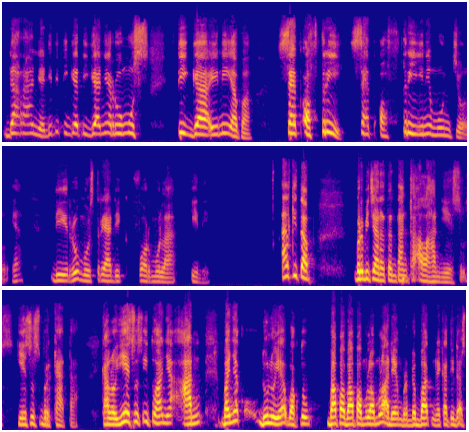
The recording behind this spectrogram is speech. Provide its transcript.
Darahnya. Jadi tiga-tiganya rumus. Tiga ini apa? Set of three. Set of three ini muncul ya di rumus triadik formula ini. Alkitab berbicara tentang kealahan Yesus. Yesus berkata, kalau Yesus itu hanya an, banyak dulu ya waktu bapak-bapak mula-mula ada yang berdebat mereka tidak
